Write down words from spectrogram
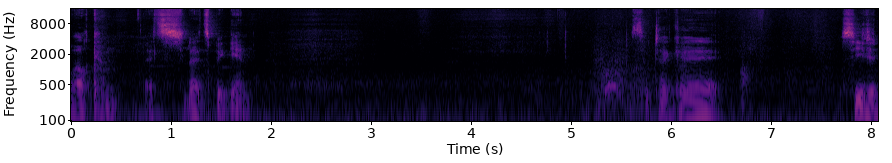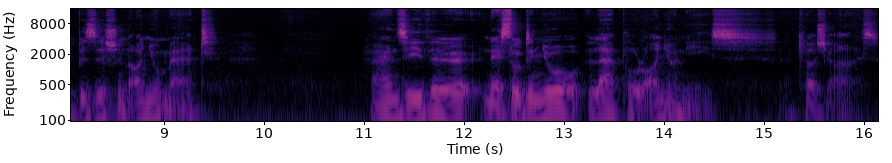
welcome. Let's let's begin. So take a seated position on your mat. Hands either nestled in your lap or on your knees. Close your eyes.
